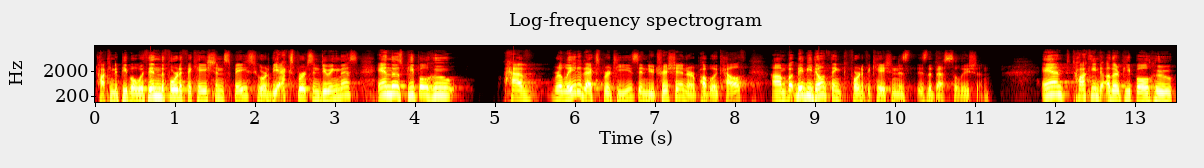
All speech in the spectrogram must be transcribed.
Talking to people within the fortification space who are the experts in doing this, and those people who have related expertise in nutrition or public health, um, but maybe don't think fortification is, is the best solution. And talking to other people who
